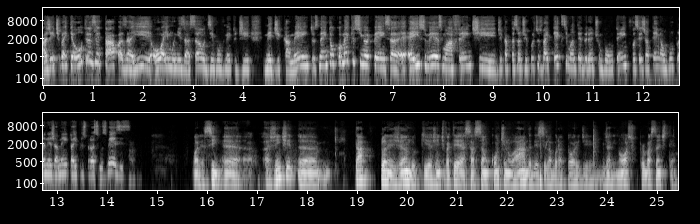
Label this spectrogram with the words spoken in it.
a gente vai ter outras etapas aí, ou a imunização, o desenvolvimento de medicamentos, né? Então, como é que o senhor pensa? É, é isso mesmo? A frente de captação de recursos vai ter que se manter durante um bom tempo? Vocês já têm algum planejamento aí para os próximos próximos meses? Olha, sim, é, a gente está é, planejando que a gente vai ter essa ação continuada desse laboratório de diagnóstico por bastante tempo,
